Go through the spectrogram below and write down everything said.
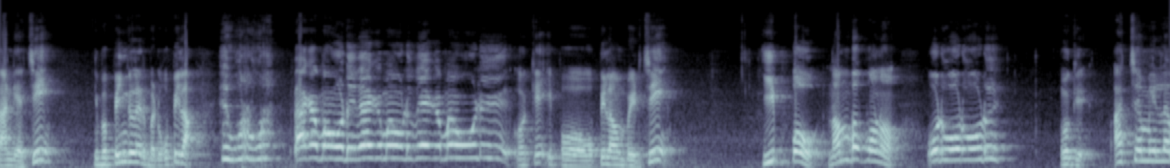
தாண்டியாச்சு. இப்போ பிங்களர் பட் ஒப்பிலா. ஏ ஓர ஓர வேகமாக ஓடு வேகமாக ஓடு வேகமாக ஓடு. ஓகே இப்போ ஒப்பிலாவும் போயிடுச்சு. இப்போ நம்ம போனோம். ஓடு ஓடு ஓடு. ஓகே அச்சமில்ல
